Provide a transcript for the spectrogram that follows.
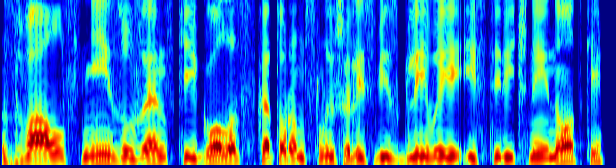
Звал снизу женский голос, в котором слышались визгливые истеричные нотки.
